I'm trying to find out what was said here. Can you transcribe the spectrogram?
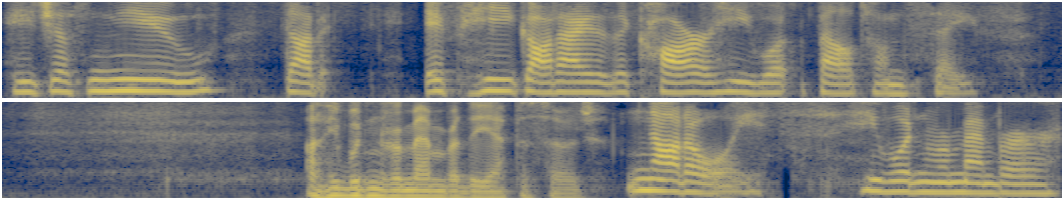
He just knew that if he got out of the car, he w- felt unsafe. and he wouldn't remember the episode? Not always. He wouldn't remember.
